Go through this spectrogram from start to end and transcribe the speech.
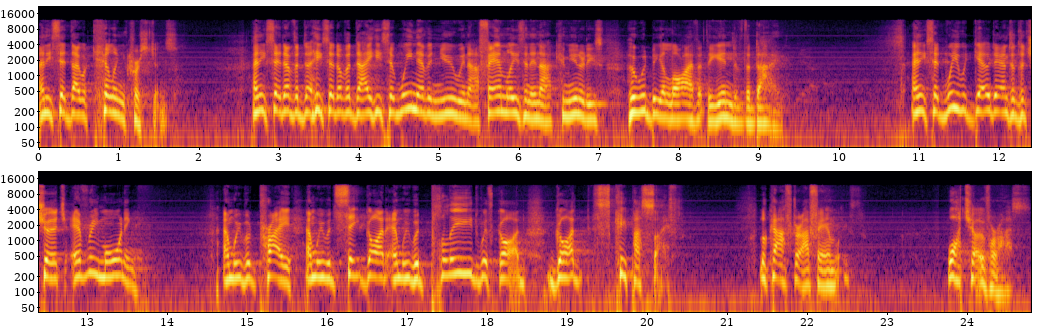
And he said they were killing Christians. And he said, of a day, he said, of a day, he said, we never knew in our families and in our communities who would be alive at the end of the day. And he said, we would go down to the church every morning and we would pray and we would seek God and we would plead with God God, keep us safe. Look after our families. Watch over us.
